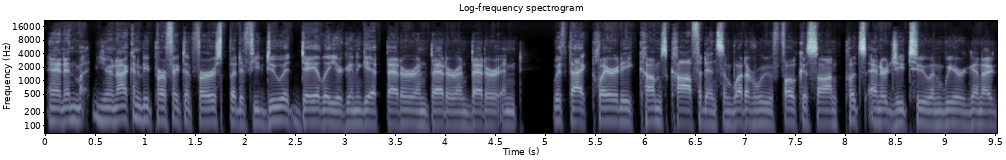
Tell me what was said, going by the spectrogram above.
And in my, you're not going to be perfect at first, but if you do it daily, you're going to get better and better and better. And with that clarity comes confidence, and whatever we focus on puts energy to, and we are going to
